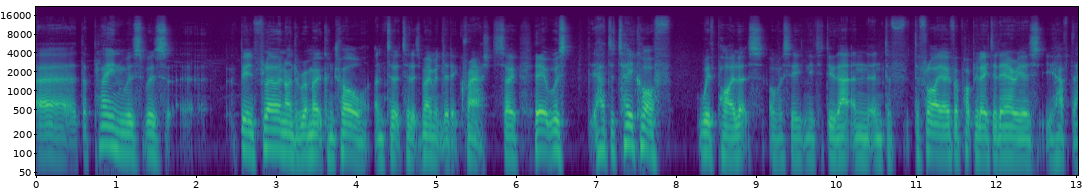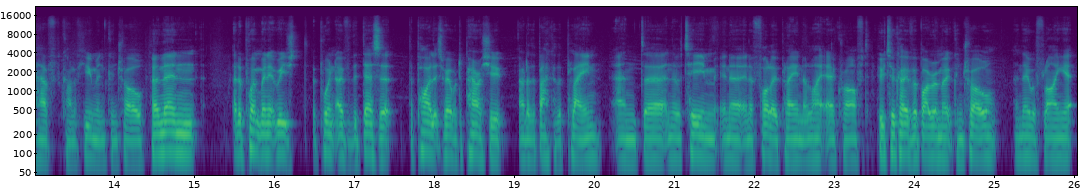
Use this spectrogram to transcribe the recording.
uh, the plane was was uh, being flown under remote control until, until its moment that it crashed. So it was it had to take off with pilots. Obviously, you need to do that, and, and to to fly over populated areas, you have to have kind of human control. And then at a point when it reached a point over the desert, the pilots were able to parachute out of the back of the plane, and uh, and there were a team in a in a follow plane, a light aircraft, who took over by remote control, and they were flying it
